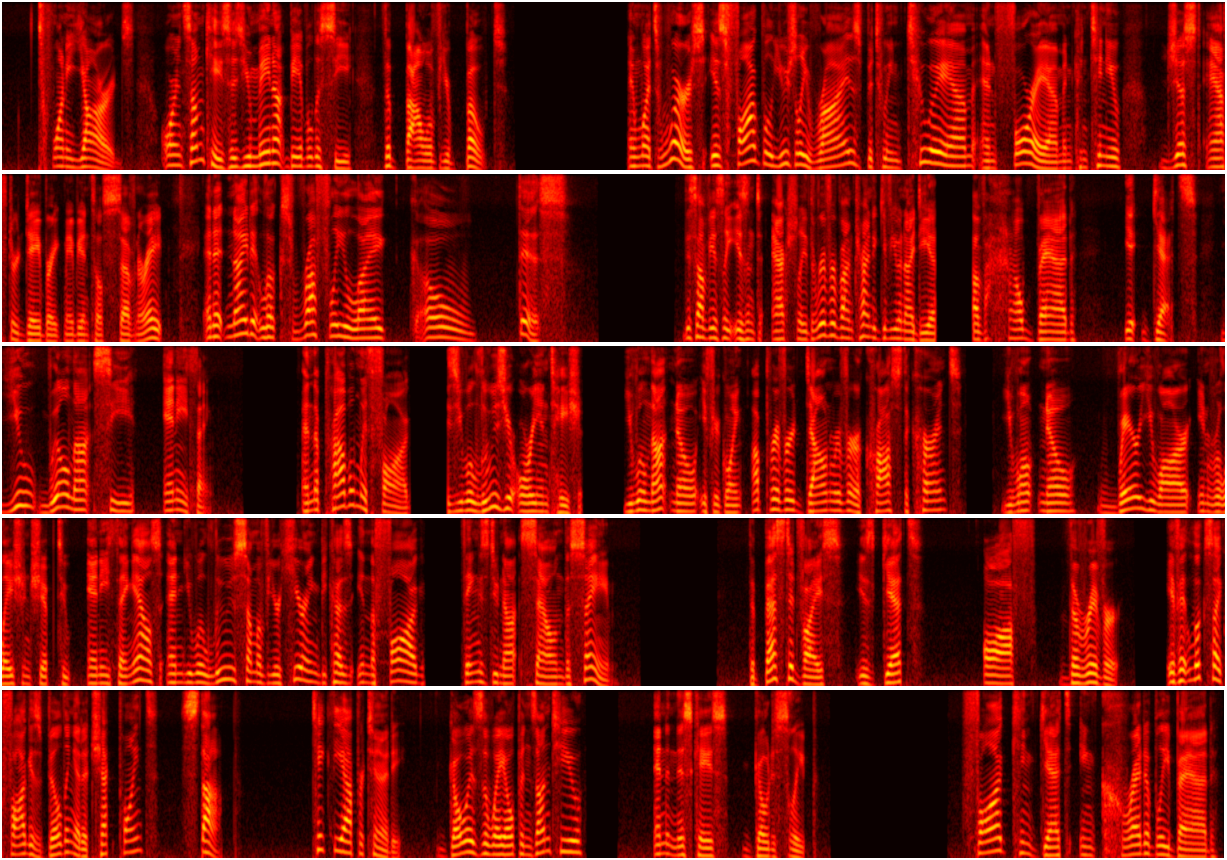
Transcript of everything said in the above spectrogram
20 yards. Or in some cases, you may not be able to see the bow of your boat. And what's worse is fog will usually rise between 2 a.m. and 4 a.m. and continue just after daybreak, maybe until 7 or 8. And at night it looks roughly like, oh, this. This obviously isn't actually the river, but I'm trying to give you an idea of how bad it gets. You will not see anything. And the problem with fog is you will lose your orientation. You will not know if you're going upriver, downriver, across the current. You won't know where you are in relationship to anything else, and you will lose some of your hearing because in the fog, things do not sound the same. The best advice is get off the river. If it looks like fog is building at a checkpoint, stop. Take the opportunity. Go as the way opens unto you, and in this case, go to sleep. Fog can get incredibly bad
